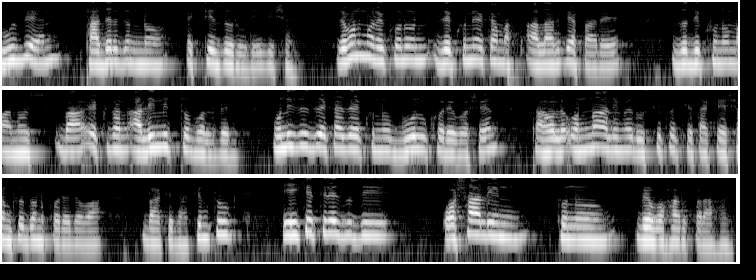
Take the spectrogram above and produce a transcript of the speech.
বুঝেন তাদের জন্য একটি জরুরি বিষয়। যেমন মনে করুন যে কোনো একটা মাস আলার ব্যাপারে যদি কোনো মানুষ বা একজন আলিমিত্ব বলবেন, উনি যদি দেখা যায় কোনো ভুল করে বসেন, তাহলে অন্য আলিমের উচিত হচ্ছে তাকে সংশোধন করে দেওয়া বাকি কেদা কিন্তু এই ক্ষেত্রে যদি অশালীন কোনো ব্যবহার করা হয়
